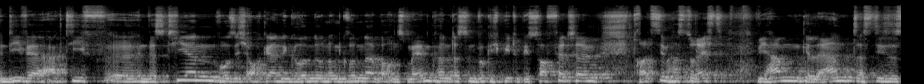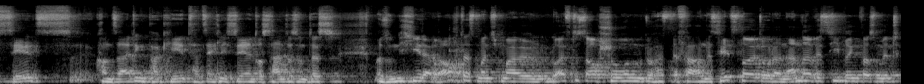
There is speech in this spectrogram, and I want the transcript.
in die wir aktiv äh, investieren, wo sich auch gerne die Gründerinnen und Gründer bei uns melden können, das sind wirklich B2B-Software-Themen Trotzdem hast du recht. Wir haben gelernt, dass dieses Sales Consulting Paket tatsächlich sehr interessant ist und das, also nicht jeder braucht das. Manchmal läuft es auch schon. Du hast erfahrene Sales-Leute oder ein anderer VC bringt was mit.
